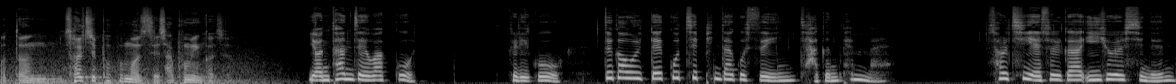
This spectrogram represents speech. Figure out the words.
어떤 설치 퍼포먼스의 작품인 거죠. 연탄재와 꽃, 그리고 뜨거울 때 꽃이 핀다고 쓰인 작은 팻말. 설치 예술가 이효열 씨는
